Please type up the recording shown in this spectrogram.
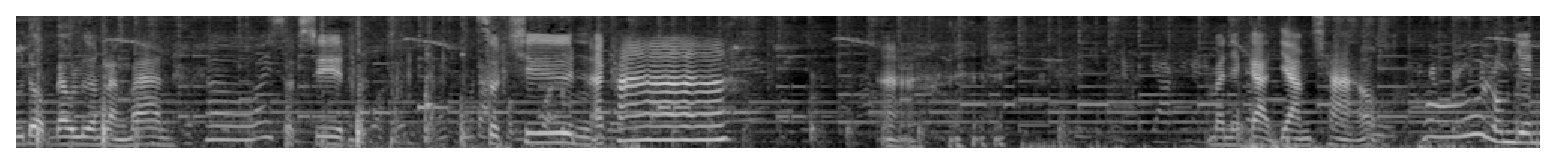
ดูดอกดาวเรืองหลังบ้านโอ้ยสดชื่น สดชื่นนะคะอ่าบรรยากาศยามเช้าโอ้ลมเย็น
